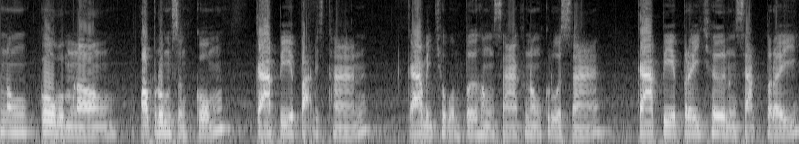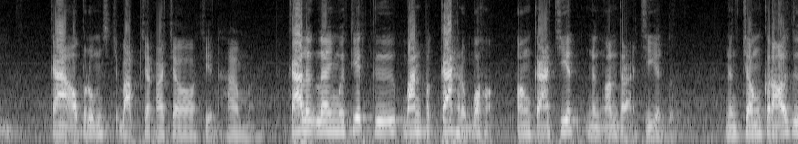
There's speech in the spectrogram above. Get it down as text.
ក្នុងគោលបំណងអប់រំសង្គមការពារបរិស្ថាន ការបញ្ឈប់អំពើហិង្សាក្នុងគ្រួសារ ការពារព្រៃឈើនិងសត្វព្រៃការអប់រំច្បាប់ចរាចរណ៍ជាដើមការលើកលែងមួយទៀតគឺបានប្រកាសរបស់អង្គការជាតិនិងអន្តរជាតិនិងចុងក្រោយគឺ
